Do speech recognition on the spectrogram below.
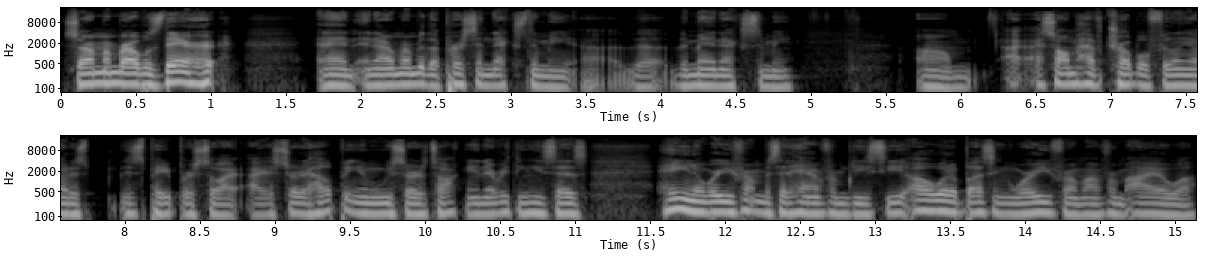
So I remember I was there, and and I remember the person next to me, uh, the the man next to me um, I, I, saw him have trouble filling out his, his paper. So I, I started helping him and we started talking and everything. He says, Hey, you know, where are you from? I said, Hey, I'm from DC. Oh, what a blessing. Where are you from? I'm from Iowa.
